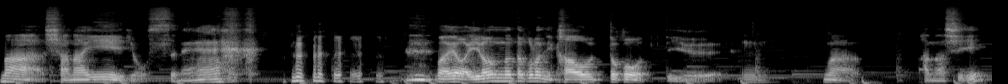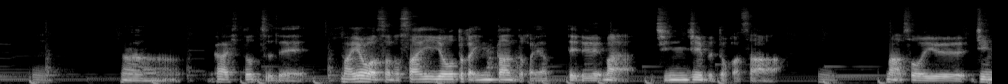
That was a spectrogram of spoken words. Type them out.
まあ、社内営業っすね。まあ、要はいろんなところに顔を売っとこうっていう、うん。まあ、話、うん。うん、が一つで、まあ、要はその採用とかインターンとかやってる、まあ、人事部とかさ、うんまあ、そういう人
